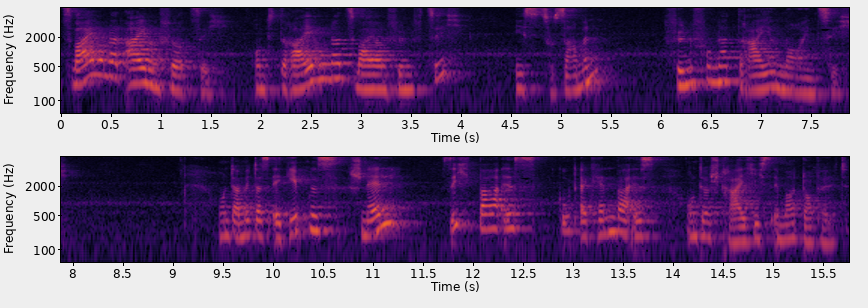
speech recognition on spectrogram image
241 und 352 ist zusammen 593. Und damit das Ergebnis schnell sichtbar ist, gut erkennbar ist, unterstreiche ich es immer doppelt.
